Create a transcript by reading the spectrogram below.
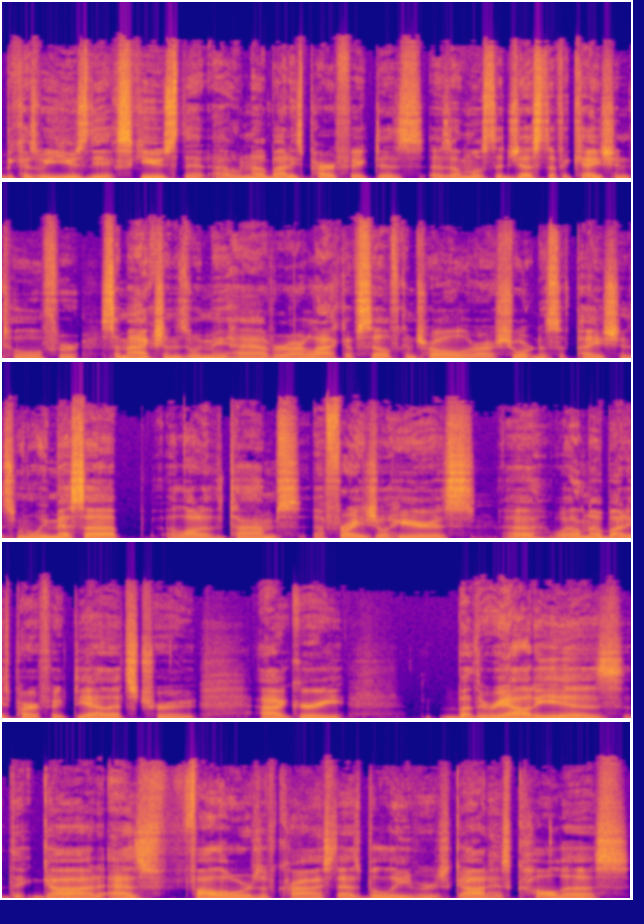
because we use the excuse that oh nobody's perfect as as almost a justification tool for some actions we may have or our lack of self-control or our shortness of patience. When we mess up, a lot of the times a phrase you'll hear is uh well nobody's perfect. Yeah, that's true. I agree. But the reality is that God as followers of Christ, as believers, God has called us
